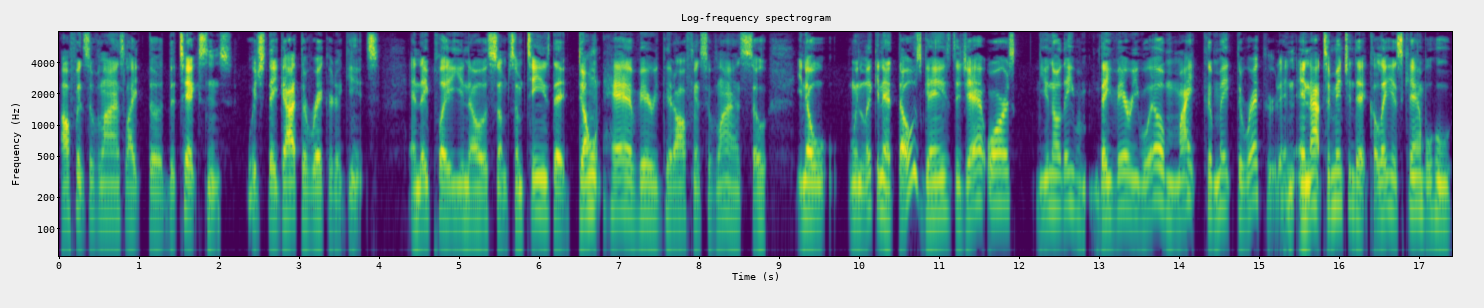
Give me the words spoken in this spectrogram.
offensive lines like the the Texans, which they got the record against and they play, you know, some some teams that don't have very good offensive lines. So, you know, when looking at those games, the Jaguars you know, they they very well might could make the record, and and not to mention that Calais Campbell, who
